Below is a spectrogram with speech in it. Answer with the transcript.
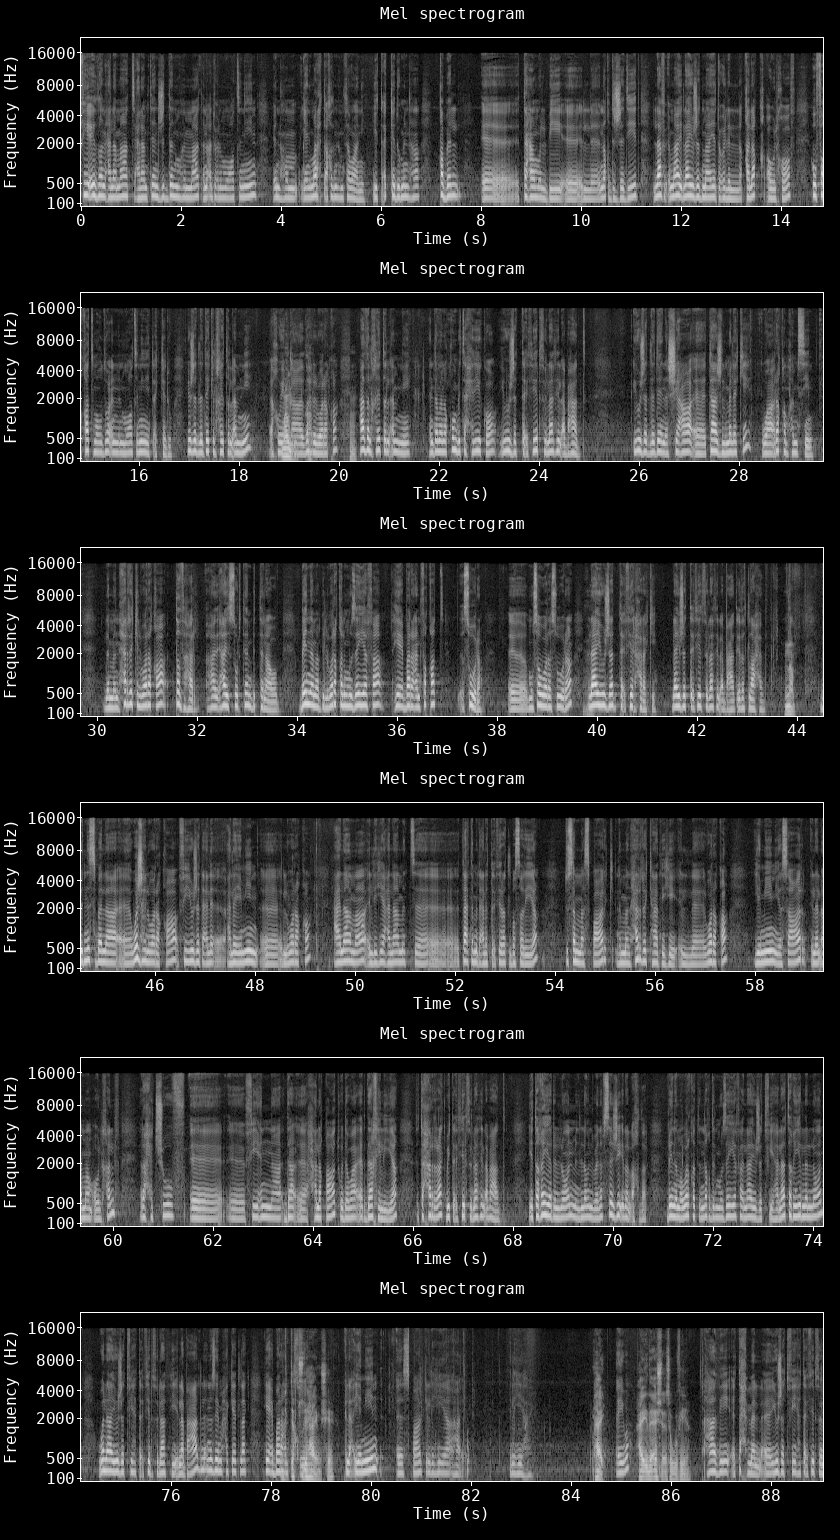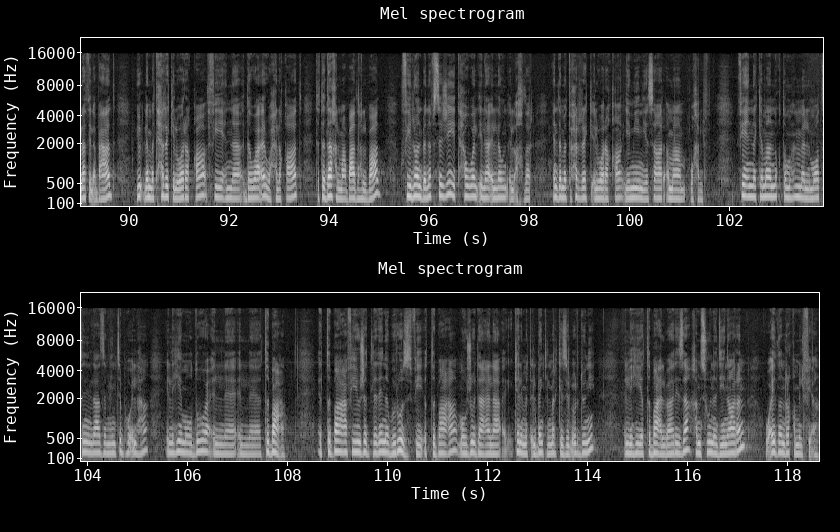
في أيضا علامات علامتين جدا مهمات أنا أدعو المواطنين أنهم يعني ما راح تأخذ منهم ثواني يتأكدوا منها قبل آه، التعامل بالنقد الجديد. لا ما لا يوجد ما يدعو للقلق أو الخوف هو فقط موضوع إن المواطنين يتأكدوا. يوجد لديك الخيط الأمني أخوي موجود. على ظهر آه. الورقه هذا الخيط الأمني عندما نقوم بتحريكه يوجد تأثير ثلاثي الأبعاد. يوجد لدينا شعاع آه، تاج الملكي ورقم 50 لما نحرك الورقة تظهر. هاي الصورتين بالتناوب. بينما بالورقة المزيفة هي عبارة عن فقط صورة آه، مصورة صورة. لا يوجد تأثير حركي لا يوجد تأثير ثلاثي الأبعاد إذا تلاحظ. نعم. بالنسبة لوجه الورقة في يوجد على, على يمين آه، الورقة علامة اللي هي علامة آه، تعتمد على التأثيرات البصرية تسمى سبارك. لما نحرك هذه الورقة يمين يسار إلى الأمام أو الخلف راح تشوف آه، آه، في عنا آه، حلقات ودوائر داخلية تتحرك بتأثير ثلاثي الأبعاد يتغير اللون من اللون البنفسجي إلى الأخضر بينما ورقة النقد المزيفة لا يوجد فيها لا تغيير للون ولا يوجد فيها تأثير ثلاثي الأبعاد لأنه زي ما حكيت لك هي عبارة عن تقصدي. هاي مش هيك؟ لا يمين سبارك اللي هي هاي اللي هي هاي هاي أيوة هاي إذا إيش أسوي فيها؟ هذه تحمل آه، يوجد فيها تأثير ثلاثي الأبعاد. لما تحرك الورقة في عندنا دوائر وحلقات تتداخل مع بعضها البعض وفي لون بنفسجي يتحول إلى اللون الأخضر عندما تحرك الورقة يمين يسار أمام وخلف. في عندنا كمان نقطة مهمة للمواطنين لازم ينتبهوا إلها اللي هي موضوع ال- الطباعة. الطباعة في يوجد لدينا بروز في الطباعة موجودة على كلمة البنك المركزي الأردني. اللي هي الطباعة البارزة خمسون دينارا وأيضا رقم الفئة.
